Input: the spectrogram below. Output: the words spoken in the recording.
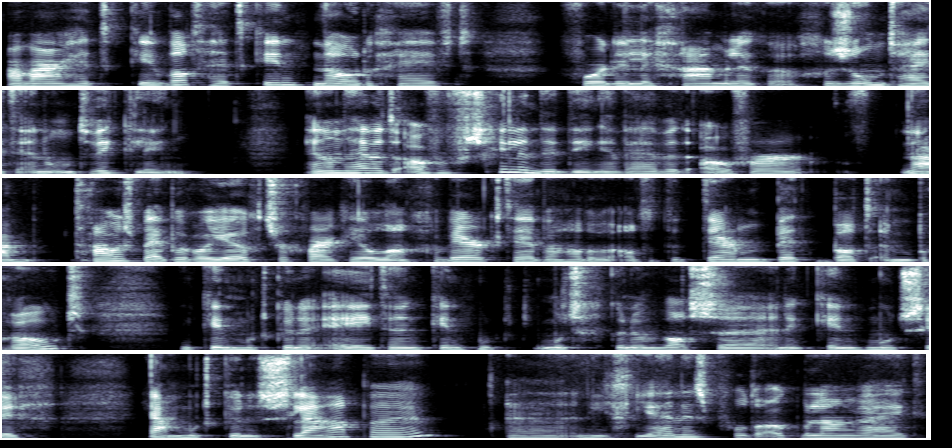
maar waar het wat het kind nodig heeft voor de lichamelijke gezondheid en ontwikkeling. En dan hebben we het over verschillende dingen. We hebben het over, nou, trouwens bij Bureau Jeugdzorg, waar ik heel lang gewerkt heb, hadden we altijd de term bed, bad en brood. Een kind moet kunnen eten, een kind moet, moet zich kunnen wassen en een kind moet zich ja, moet kunnen slapen. En hygiëne is bijvoorbeeld ook belangrijk.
